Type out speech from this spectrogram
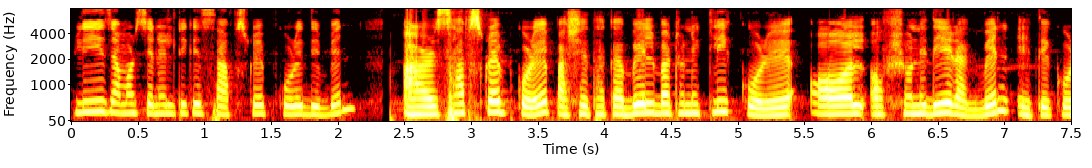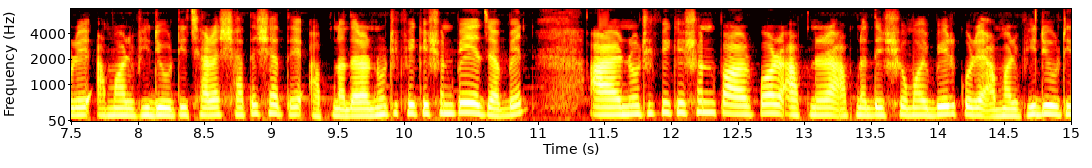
প্লিজ আমার চ্যানেলটিকে সাবস্ক্রাইব করে দিবেন। আর সাবস্ক্রাইব করে পাশে থাকা বেল বাটনে ক্লিক করে অল অপশনে দিয়ে রাখবেন। এতে করে আমার ভিডিওটি ছাড়ার সাথে সাথে আপনারা নোটিফিকেশন পেয়ে যাবেন। আর নোটিফিকেশন পাওয়ার পর আপনারা আপনাদের সময় বের করে আমার ভিডিওটি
